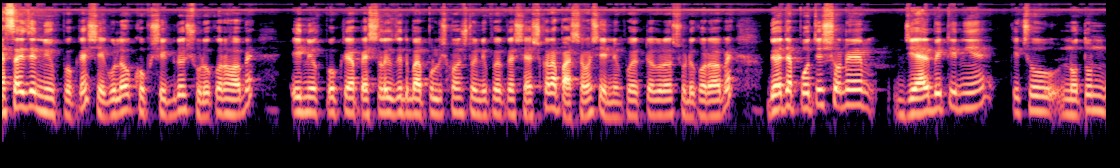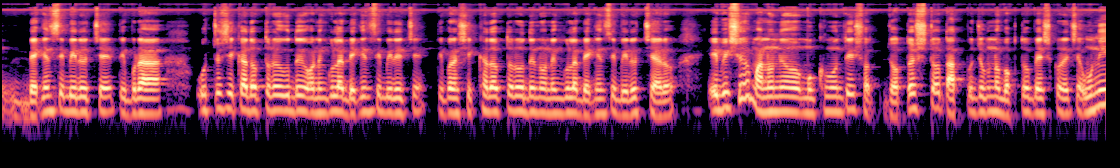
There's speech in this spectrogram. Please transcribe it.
এসআই যে নিয়োগ প্রক্রিয়া, সেগুলোও খুব শীঘ্রই শুরু করা হবে। এই নিয়োগ প্রক্রিয়া স্পেশাল এক্সিকিউটিভ বা পুলিশ কনস্টেবল নিয়োগ প্রক্রিয়া শেষ করার পাশাপাশি এই নিয়োগ প্রক্রিয়াগুলো শুরু করা হবে। দু হাজার পঁচিশ সনে জেআরবিটি নিয়ে কিছু নতুন ভ্যাকেন্সি বেরোচ্ছে, ত্রিপুরা উচ্চশিক্ষা দপ্তরের অধীনে অনেকগুলো ভ্যাকেন্সি বেরোচ্ছে, ত্রিপুরা শিক্ষা দপ্তরের অধীনে অনেকগুলো ভ্যাকেন্সি বেরোচ্ছে আরও এ বিষয়ে মাননীয় মুখ্যমন্ত্রী যথেষ্ট তাৎপর্যপূর্ণ বক্তব্য পেশ করেছে। উনি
